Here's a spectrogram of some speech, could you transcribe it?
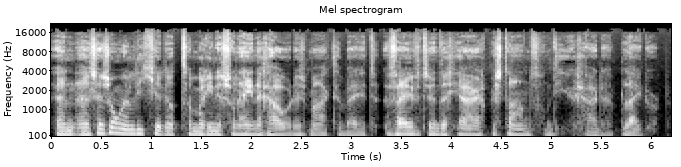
En uh, zij zong een liedje dat Marinus van Henegouwen dus maakte bij het 25-jarig bestaan van Diergaarde Blijdorp.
